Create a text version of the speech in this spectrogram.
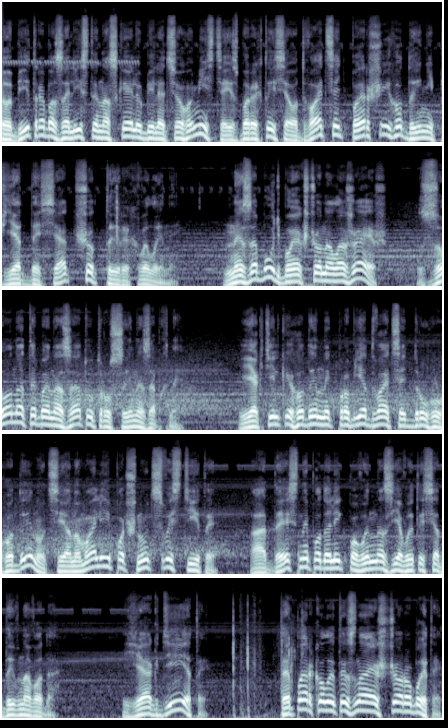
Тобі треба залізти на скелю біля цього місця і зберегтися о 21 годині 54 хвилини. Не забудь, бо якщо налажаєш, зона тебе назад у труси не запхне. Як тільки годинник проб'є 22 годину, ці аномалії почнуть свистіти, а десь неподалік повинна з'явитися дивна вода. Як діяти? Тепер, коли ти знаєш, що робити,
